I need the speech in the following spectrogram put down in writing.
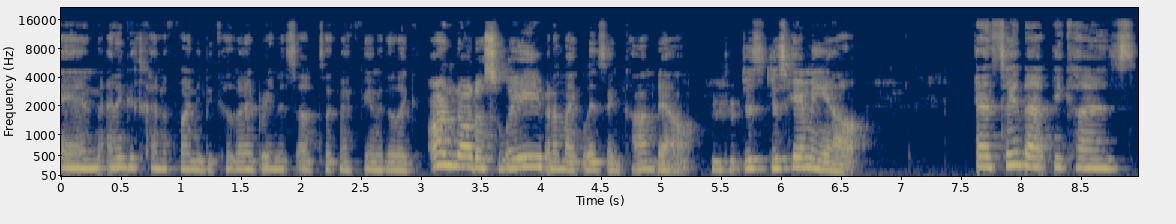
And I think it's kind of funny because when I bring this up to like my family, they're like, "I'm not a slave," and I'm like, "Listen, calm down. Mhm. Just just hear me out." And I say that because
